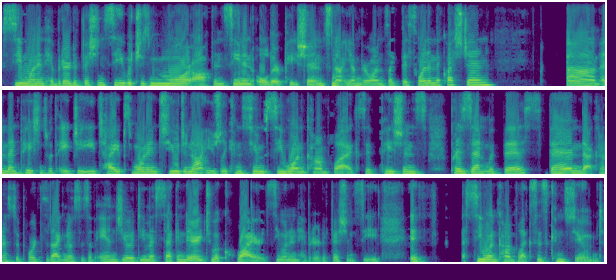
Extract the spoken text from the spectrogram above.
C1 inhibitor deficiency, which is more often seen in older patients, not younger ones like this one in the question. Um, and then patients with HAE types 1 and 2 do not usually consume C1 complex. If patients present with this, then that kind of supports the diagnosis of angioedema secondary to acquired C1 inhibitor deficiency if C1 complex is consumed.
